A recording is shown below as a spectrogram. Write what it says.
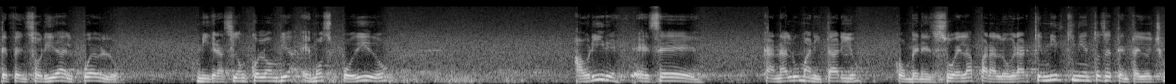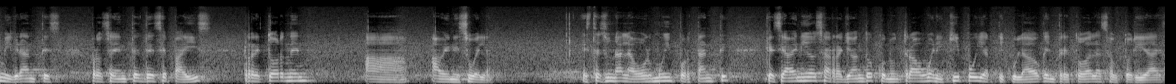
Defensoría del Pueblo, Migración Colombia, hemos podido abrir ese canal humanitario con Venezuela para lograr que 1.578 migrantes procedentes de ese país retornen a, Venezuela. Esta es una labor muy importante que se ha venido desarrollando con un trabajo en equipo y articulado entre todas las autoridades.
